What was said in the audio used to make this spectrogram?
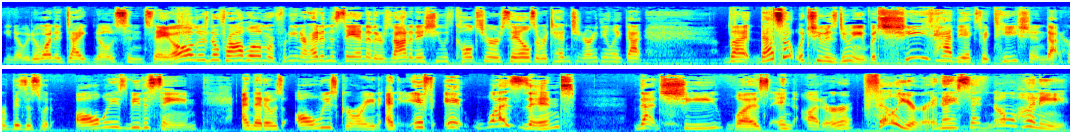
You know, we don't want to diagnose and say, oh, there's no problem. We're putting our head in the sand and there's not an issue with culture or sales or retention or anything like that. But that's not what she was doing. But she had the expectation that her business would always be the same and that it was always growing. And if it wasn't, that she was an utter failure. And I said, no, honey,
